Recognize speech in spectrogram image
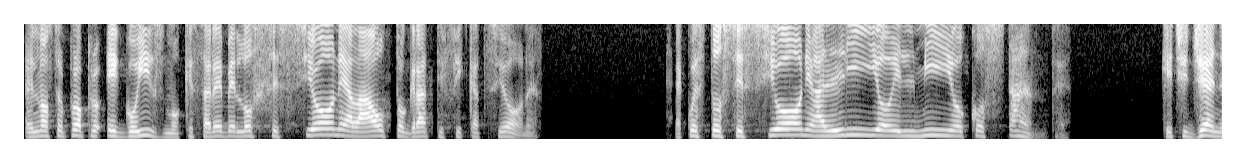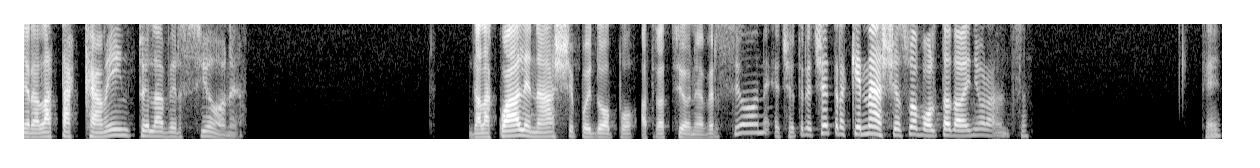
il nostro proprio egoismo, che sarebbe l'ossessione all'autogratificazione. È questa ossessione all'io e il mio costante che ci genera l'attaccamento e l'avversione, dalla quale nasce poi dopo attrazione e avversione, eccetera, eccetera, che nasce a sua volta dalla ignoranza. Okay?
